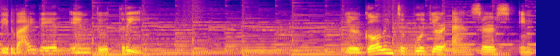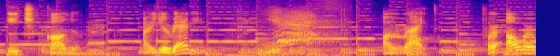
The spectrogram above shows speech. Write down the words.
divide it into three. You're going to put your answers in each column. Are you ready? Yes! Alright, for our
